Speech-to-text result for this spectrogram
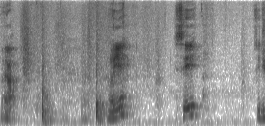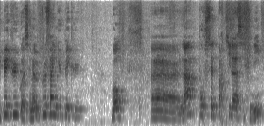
Voilà. Vous voyez C'est du PQ, quoi. C'est même plus fin que du PQ. Bon, euh, là, pour cette partie-là, c'est fini.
